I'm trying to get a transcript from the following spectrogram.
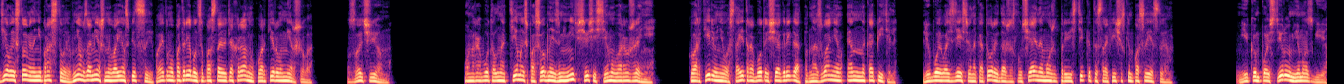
Дело Истомина непростое. В нем замешаны военспецы, поэтому потребуется поставить охрану у квартиры умершего. Зачем? Он работал над темой, способной изменить всю систему вооружений. В квартире у него стоит работающий агрегат под названием N-накопитель, любое воздействие на который даже случайно может привести к катастрофическим последствиям. «Не компостируй мне мозги»,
